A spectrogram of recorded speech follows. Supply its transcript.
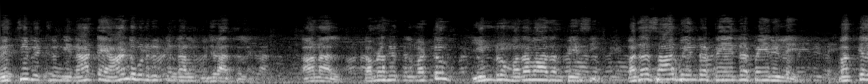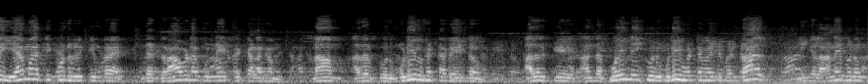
வெற்றி பெற்று இங்கே நாட்டை ஆண்டு கொண்டிருக்கின்றார்கள் குஜராத்தில். ஆனால் தமிழகத்தில் மட்டும் இன்றும் மதவாதம் பேசி மத சார்பு என்ற பெயர் என்ற பெயரில்லை மக்களை ஏமாற்றிக் கொண்டிருக்கின்ற இந்த திராவிட முன்னேற்ற கழகம் நாம் அதற்கு ஒரு முடிவு கட்ட வேண்டும். அதற்கு அந்த பொய்மைக்கு ஒரு முடிவு கட்ட வேண்டும் என்றால் நீங்கள் அனைவரும்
